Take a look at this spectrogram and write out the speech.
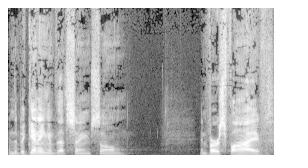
In the beginning of that same psalm, in verse 5,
